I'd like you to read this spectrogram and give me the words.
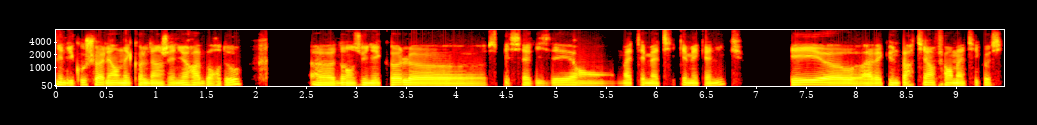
Et du coup, je suis allé en école d'ingénieur à Bordeaux, dans une école spécialisée en mathématiques et mécanique, et avec une partie informatique aussi.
